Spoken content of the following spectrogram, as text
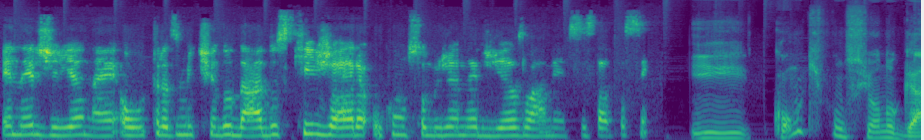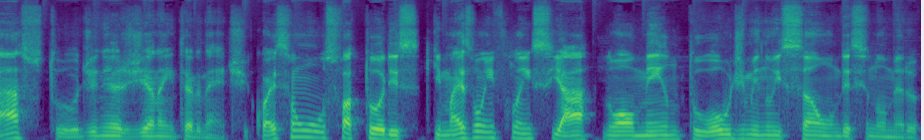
energia, né, ou transmitindo dados que gera o consumo de energias lá nesses data centers. E como que funciona o gasto de energia na internet? Quais são os fatores que mais vão influenciar no aumento ou diminuição desse número?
